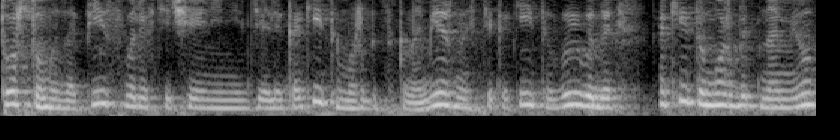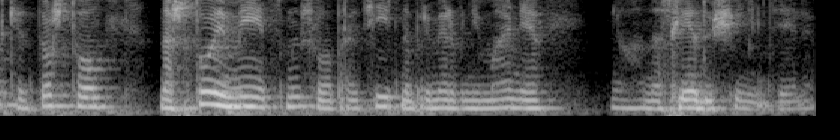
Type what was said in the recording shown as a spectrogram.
то, что мы записывали в течение недели, какие-то, может быть, закономерности, какие-то выводы, какие-то, может быть, наметки, то, что, на что имеет смысл обратить, например, внимание а, на следующей неделе.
